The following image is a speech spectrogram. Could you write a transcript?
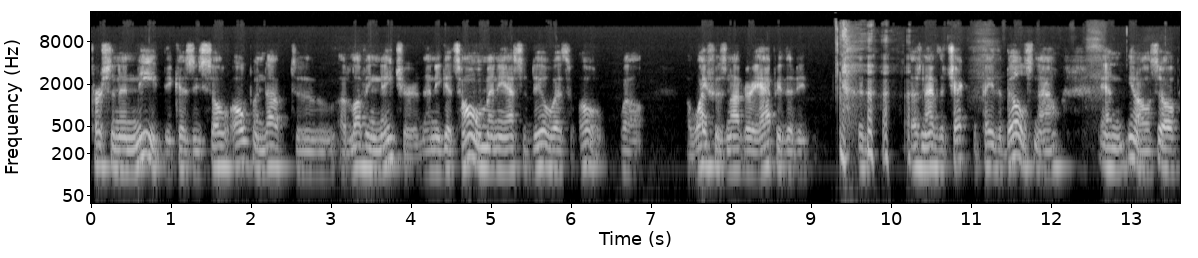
person in need because he's so opened up to a loving nature. Then he gets home and he has to deal with, oh, well, a wife is not very happy that he doesn't have the check to pay the bills now. And, you know, so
